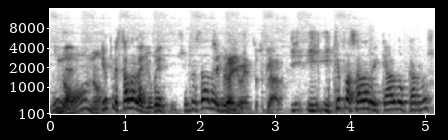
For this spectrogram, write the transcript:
Milan. No, no. Siempre estaba la Juventus, siempre estaba la siempre Juventus. la Juventus, claro. ¿Y, qué pasaba, Ricardo, Carlos?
